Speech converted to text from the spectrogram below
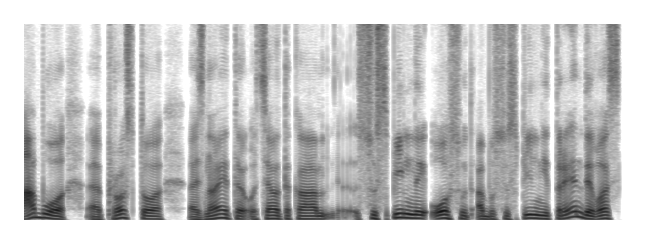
або е, просто е, знаєте, оця така м, суспільний осуд або суспільні тренди вас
